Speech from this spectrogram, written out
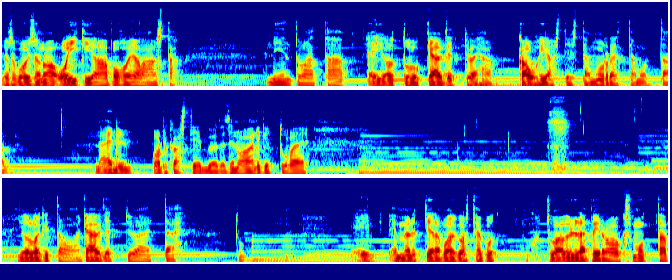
jos voi sanoa oikeaa pohjalaasta, niin tuota, ei ole tullut käytettyä ihan kauhiasti sitä murretta, mutta näiden podcastien myötä sinun ainakin tulee jollakin tavalla käytettyä, että tu, ei, en mä nyt tiedä voiko sitä kutsua ylläpirooksi, mutta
